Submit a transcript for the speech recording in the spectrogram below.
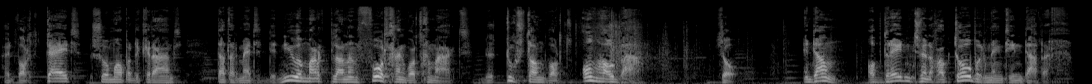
Het wordt tijd, zo mopperde de kraan, dat er met de nieuwe marktplannen voortgang wordt gemaakt. De toestand wordt onhoudbaar. Zo. En dan, op 23 oktober 1930.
